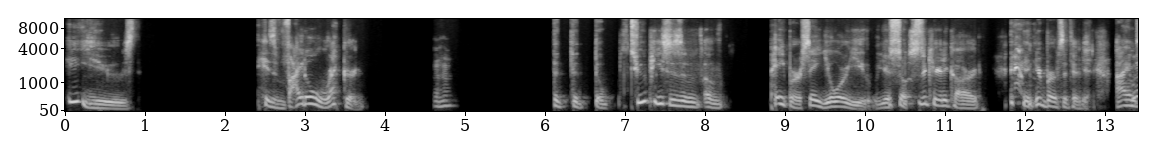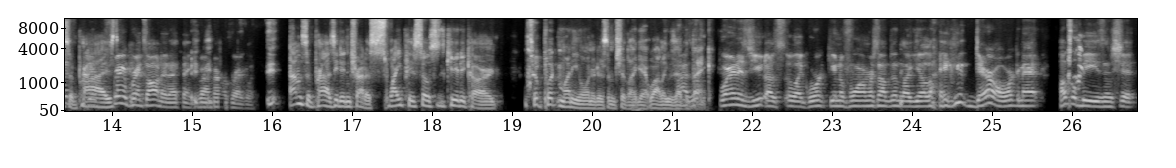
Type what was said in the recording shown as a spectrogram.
He used his vital record. Mhm. The, the, the two pieces of, of paper say you're you, your social security card and your birth certificate. I am With- surprised. Fingerprints on it, I think, if I remember correctly. I'm surprised he didn't try to swipe his social security card to put money on it or some shit like that while he was at the bank. Wearing his uh, like work uniform or something, like you know, like Daryl working at Hucklebees and shit.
